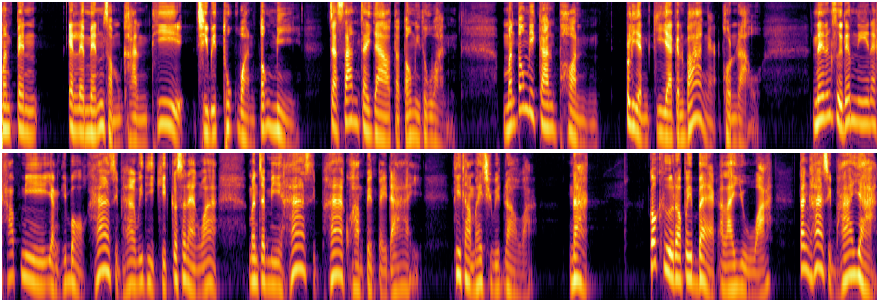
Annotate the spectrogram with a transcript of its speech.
มันเป็นเอลเมนต์สำคัญที่ชีวิตทุกวันต้องมี จะสั้นจะยาวแต่ต้องมีทุกวัน มันต้องมีการผ่อนเปลี่ยนเกียร์กันบ้างอะคนเรา ในหนังสือเล่มนี้นะครับ มีอย่างที่บอก 55 วิธีคิดก็แสดงว่ามันจะมี 55 ความเป็นไปได้ ที่ทำให้ชีวิตเราอะหนัก ก็คือเราไปแบกอะไรอยู่วะ ตั้ง 55 อย่าง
